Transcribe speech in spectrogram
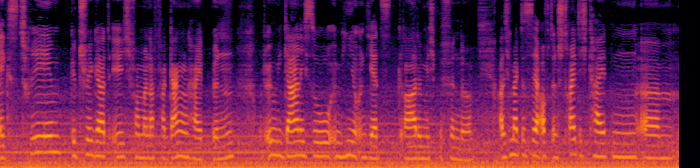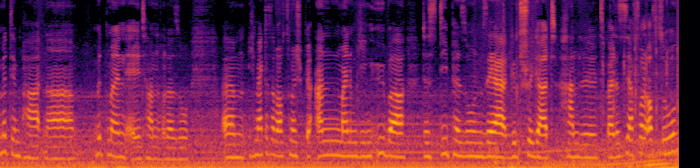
extrem getriggert ich von meiner Vergangenheit bin und irgendwie gar nicht so im Hier und Jetzt gerade mich befinde. Also ich merke das sehr oft in Streitigkeiten ähm, mit dem Partner, mit meinen Eltern oder so, ähm, ich merke das aber auch zum Beispiel an meinem Gegenüber, dass die Person sehr getriggert handelt, weil das ist ja voll oft so.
